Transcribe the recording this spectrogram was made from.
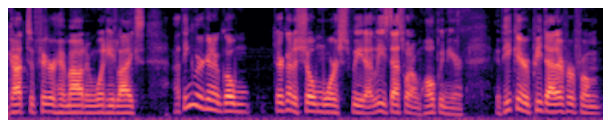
got to figure him out and what he likes. I think we're gonna go. They're gonna show more speed. At least that's what I'm hoping here. If he can repeat that effort from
